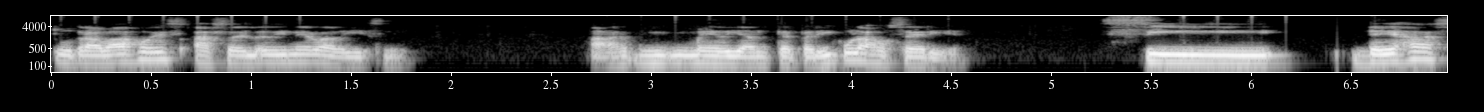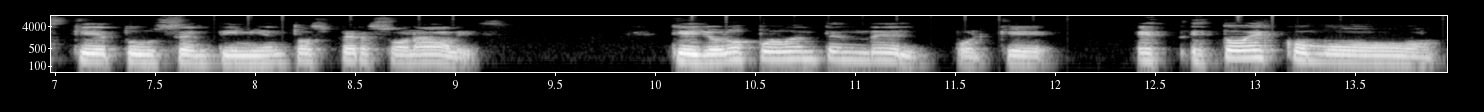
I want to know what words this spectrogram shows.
Tu trabajo es hacerle dinero a Disney, a- mediante películas o series. Si dejas que tus sentimientos personales, que yo los puedo entender, porque es- esto es como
